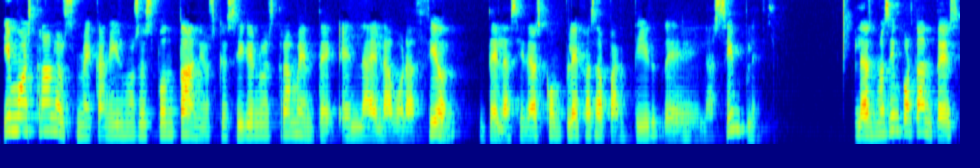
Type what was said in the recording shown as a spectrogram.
y muestran los mecanismos espontáneos que sigue nuestra mente en la elaboración de las ideas complejas a partir de las simples. Las más importantes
